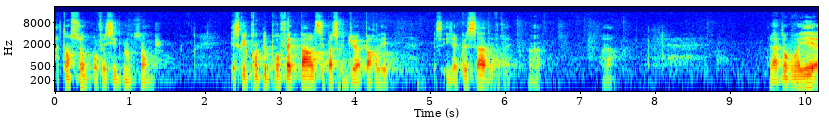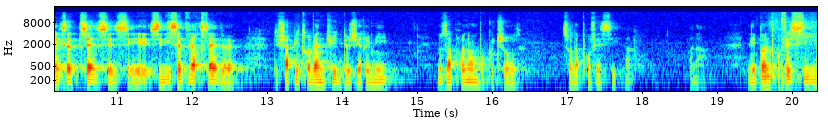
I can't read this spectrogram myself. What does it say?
Attention aux prophéties de mensonges. Est-ce que quand le prophète parle, c'est parce que Dieu a parlé? Il n'y a que ça de vrai. Hein. voilà. donc vous voyez, avec ces, 17 versets du chapitre 28 de Jérémie, nous apprenons beaucoup de choses sur la prophétie. Hein. Voilà. Les bonnes prophéties,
